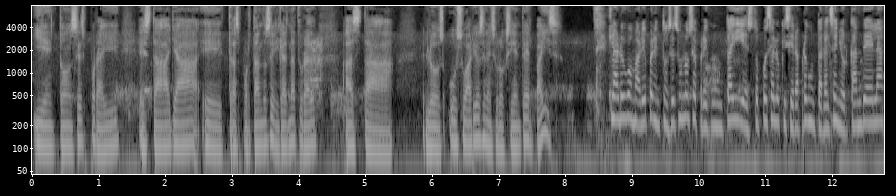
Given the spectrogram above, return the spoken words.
y entonces por ahí está ya eh, transportándose el gas natural hasta los usuarios en el suroccidente del país. Claro, Hugo Mario, pero entonces uno se pregunta, y esto pues se lo quisiera preguntar al señor Candela,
